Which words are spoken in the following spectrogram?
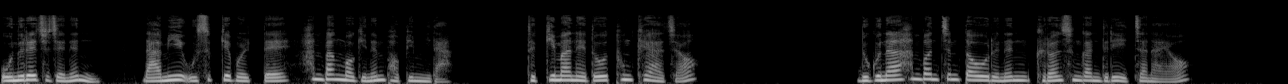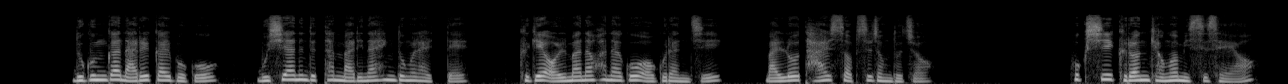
오늘의 주제는 남이 우습게 볼 때 한 방 먹이는 법입니다. 듣기만 해도 통쾌하죠? 누구나 한 번쯤 떠오르는 그런 순간들이 있잖아요. 누군가 나를 깔보고 무시하는 듯한 말이나 행동을 할 때 그게 얼마나 화나고 억울한지 말로 다 할 수 없을 정도죠. 혹시 그런 경험 있으세요?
